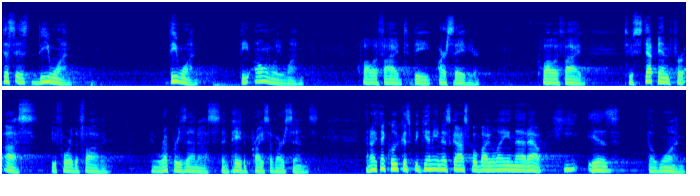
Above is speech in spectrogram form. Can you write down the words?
This is the one, the one, the only one qualified to be our Savior, qualified to step in for us before the Father and represent us and pay the price of our sins. And I think Luke is beginning his gospel by laying that out. He is the one.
